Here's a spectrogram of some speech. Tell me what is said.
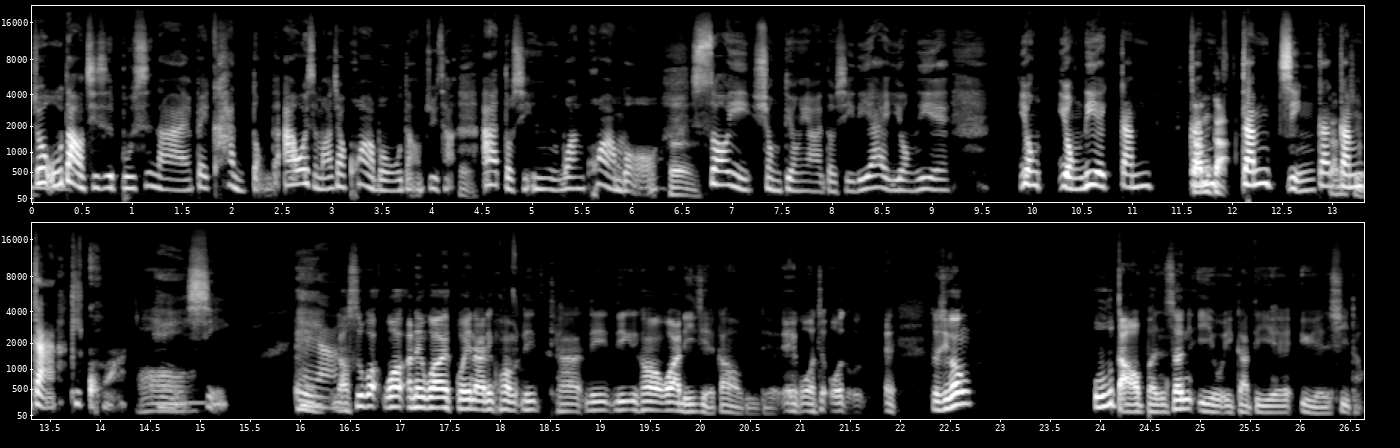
就舞蹈其实不是拿来被看懂的啊。为什么要叫跨模舞蹈剧场啊？都是因为玩跨模，所以上重要的都是你爱用你的用用你的感感感情、感感觉去看，嘿是。哎呀，老师，我我安尼我归纳你看，你听你你看我理解刚好毋对。诶，我这我诶，就是讲舞蹈本身伊有伊家己诶语言系统，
